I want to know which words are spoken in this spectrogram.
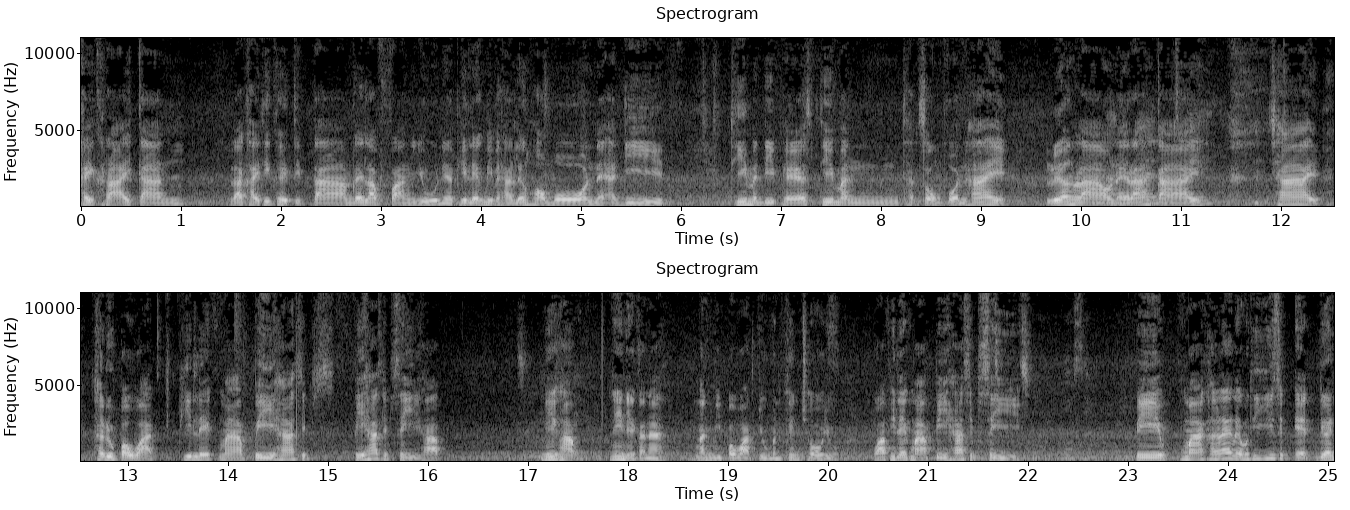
คล้ายๆกัน และใครที่เคยติดตามได้รับฟังอยู่เนี่ยพี่เล็กมีปัญหาเรื่องฮอร์โมนในอดีต ที่มันดีเพสที่มันส่งผลให้เรื่องราวในร่างกาย ใช่ ถ้าดูประวัติพี่เล็กมาปี50ปี54ครับ นี่ครับนี่เดี๋ยวกันนะ มันมีประวัติอยู่มันขึ้นโชว์อยู่ ว่าพี่เล็กมาปี54เราสามปีปีมาครั้งแรกเลยวันที่21เดือน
